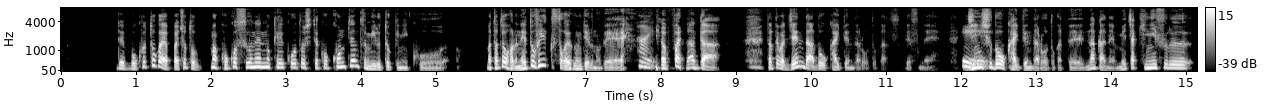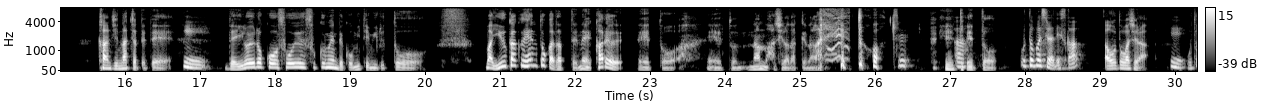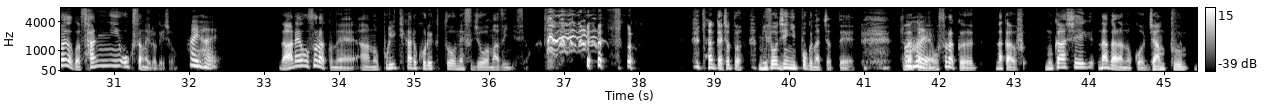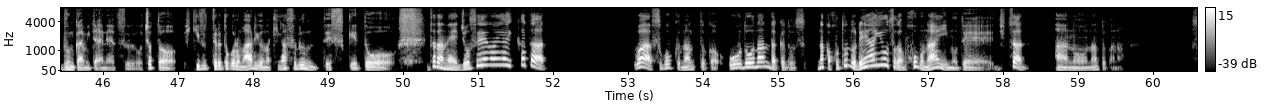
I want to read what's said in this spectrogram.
で、僕とかやっぱりちょっと、まあ、ここ数年の傾向として、こう、コンテンツ見るときに、こう、まあ、例えばほら、ネットフリックスとかよく見てるので、はい。やっぱりなんか、例えばジェンダーどう書いてんだろうとかですね、ええ人種どう書いてんだろうとかって、なんかね、めちゃ気にする感じになっちゃってて、ええで、いろいろこう、そういう側面でこう見てみると、まあ、遊郭編とかだってね、彼、えっ、と、えっ、と、何の柱だっけな、えっと、えっ、あと、えっ、と、音柱ですか？あ、音柱。ええ音柱だから3人奥さんがいるわけでしょ。はいはい。であれおそらくね、あの、ポリティカルコレクトネス上はまずいんですよ。なんかちょっとミソジニっぽくなっちゃって。でなんかね、はいおそらく、なんかふ昔ながらのこうジャンプ文化みたいなやつをちょっと引きずってるところもあるような気がするんですけど、ただね、女性の描き方はすごくなんとか王道なんだけど、すなんかほとんど恋愛要素がほぼないので、実は、あの、なんとかな。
